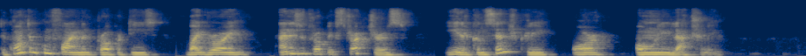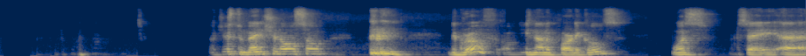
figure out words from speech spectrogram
the quantum confinement properties by growing anisotropic structures either concentrically or only laterally. Just to mention also, the growth of these nanoparticles was, say, uh,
